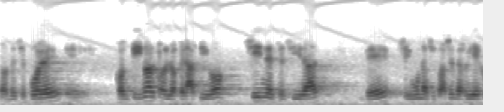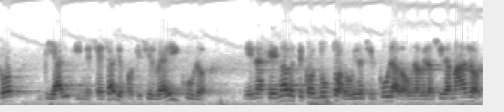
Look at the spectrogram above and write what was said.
donde se puede continuar con el operativo sin necesidad de, sin una situación de riesgo, vial innecesario, porque si el vehículo enajenado este conductor hubiera circulado a una velocidad mayor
